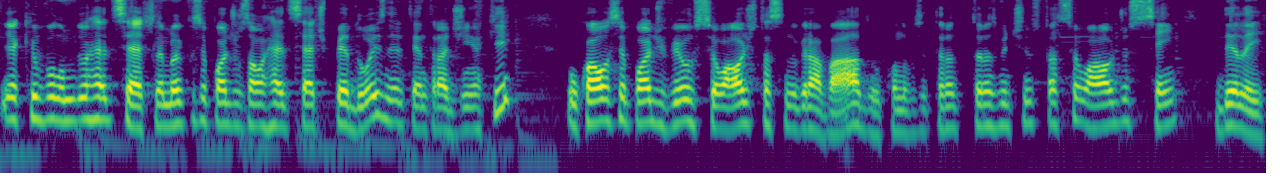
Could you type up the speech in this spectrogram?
E aqui o volume do headset. Lembrando que você pode usar um headset P2, né? Ele tem entradinha aqui. o qual você pode ver o seu áudio está sendo gravado, quando você está transmitindo está seu áudio sem delay.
